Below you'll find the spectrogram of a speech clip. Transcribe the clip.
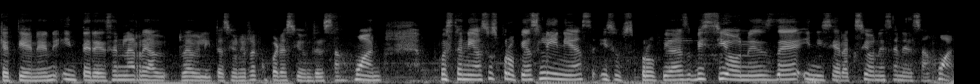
que tienen interés en la rehabilitación y recuperación del San Juan, pues tenía sus propias líneas y sus propias visiones de iniciar acciones en el San Juan.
